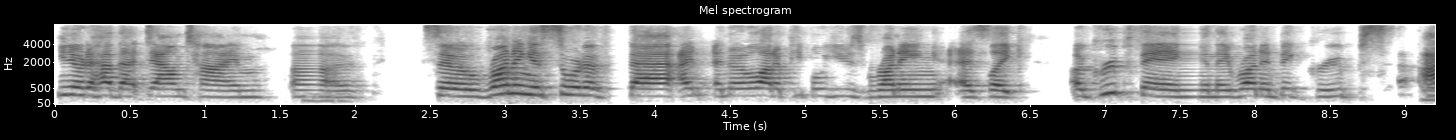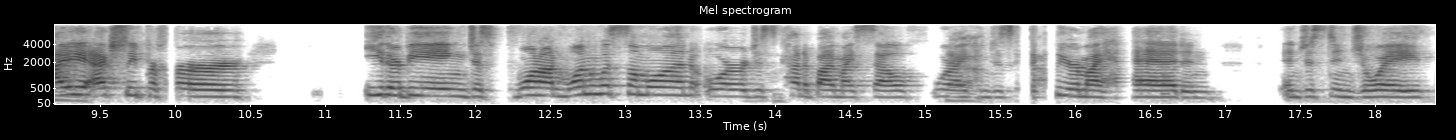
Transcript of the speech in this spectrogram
you know, to have that downtime. Uh, so running is sort of that. I, I, know a lot of people use running as like a group thing and they run in big groups. I actually prefer either being just one on one with someone or just kind of by myself where yeah. I can just clear my head and and just enjoy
